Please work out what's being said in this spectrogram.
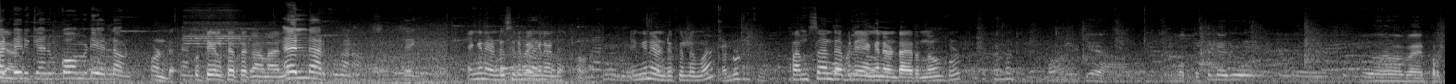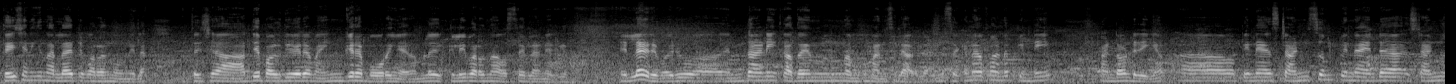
കണ്ടിരിക്കാനും കോമഡി എല്ലാം ഉണ്ട്. ഉണ്ട്. കുട്ടികൾക്കൊക്കെ കാണാൻ എല്ലാവർക്കും കാണാം. എങ്ങനെയുണ്ട് സിനിമ എങ്ങനെയുണ്ട്. എങ്ങനെയുണ്ട് ഫിലിം റംസാന്റെ അഭിനയം എങ്ങനെ ഉണ്ടായിരുന്നു മൊത്തത്തിലൊരു പ്രത്യേകിച്ച് എനിക്ക് നല്ലതായിട്ട് പറയാൻ തോന്നുന്നില്ല. പ്രത്യേകിച്ച് ആദ്യ പകുതി വരെ ഭയങ്കര ബോറിംഗ് ആയി. നമ്മൾ കിളി പറയുന്ന അവസ്ഥയിലാണ് ഇരിക്കുന്നത്. എല്ലാവരും ഒരു എന്താണ് ഈ കഥ എന്ന് നമുക്ക് മനസ്സിലാവില്ല. സെക്കൻഡ് ഹാഫാണ് പിന്നെയും കണ്ടുകൊണ്ടിരിക്കാം പിന്നെ സ്റ്റൺസും പിന്നെ അതിന്റെ സ്റ്റണ്ട്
